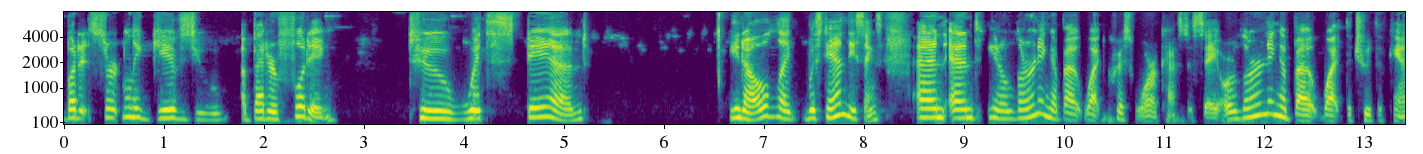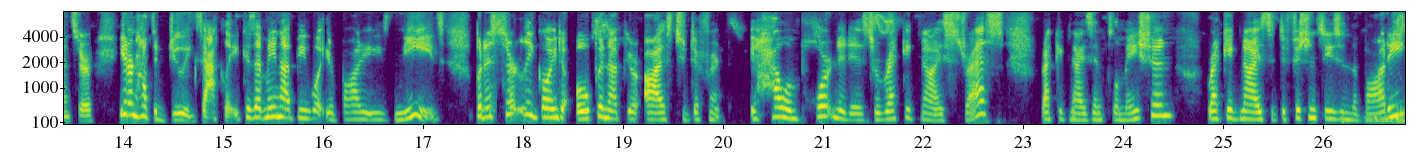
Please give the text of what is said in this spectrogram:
but it certainly gives you a better footing to withstand you know like withstand these things. And and you know learning about what chris wark has to say or learning about what the truth of cancer you don't have to do exactly because it may not be what your body needs but it's certainly going to open up your eyes to different how important it is to recognize stress recognize inflammation recognize the deficiencies in the body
